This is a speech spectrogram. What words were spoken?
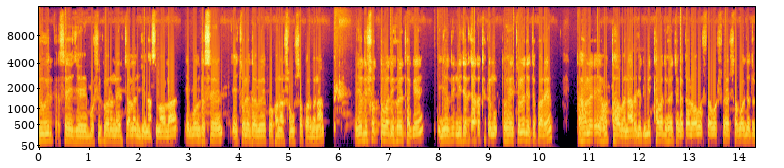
রোগীর কাছে এই যে বশীকরণের চালান যে নাসমাওলা এ বলতেছে এ চলে যাবে কখন আর সমস্যা করবে না। এ যদি সত্যবাদী হয়ে থাকে যদি নিজের জাদু থেকে মুক্ত হয়ে চলে যেতে পারে তাহলে হত্যা হবে না। আর যদি মিথ্যাবাদী হয়ে থাকে, তাহলে অবশ্যই অবশ্যই এর সকল যাত্রা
